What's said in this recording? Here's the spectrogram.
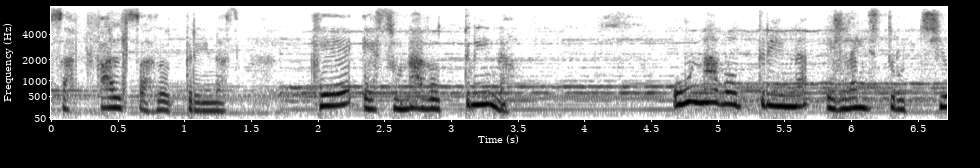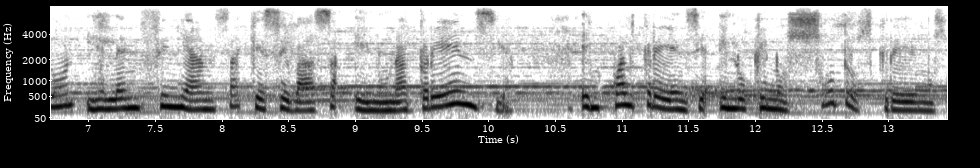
Esas falsas doctrinas. ¿Qué es una doctrina? Una doctrina es la instrucción y es la enseñanza que se basa en una creencia. ¿En cuál creencia? En lo que nosotros creemos.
